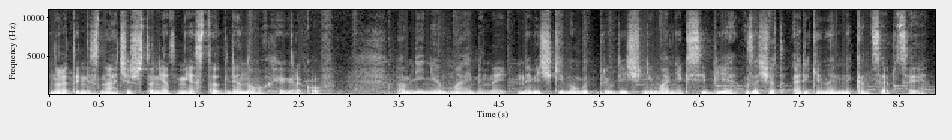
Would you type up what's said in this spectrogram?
Но это не значит, что нет места для новых игроков. По мнению Майминой, новички могут привлечь внимание к себе за счет оригинальной концепции –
